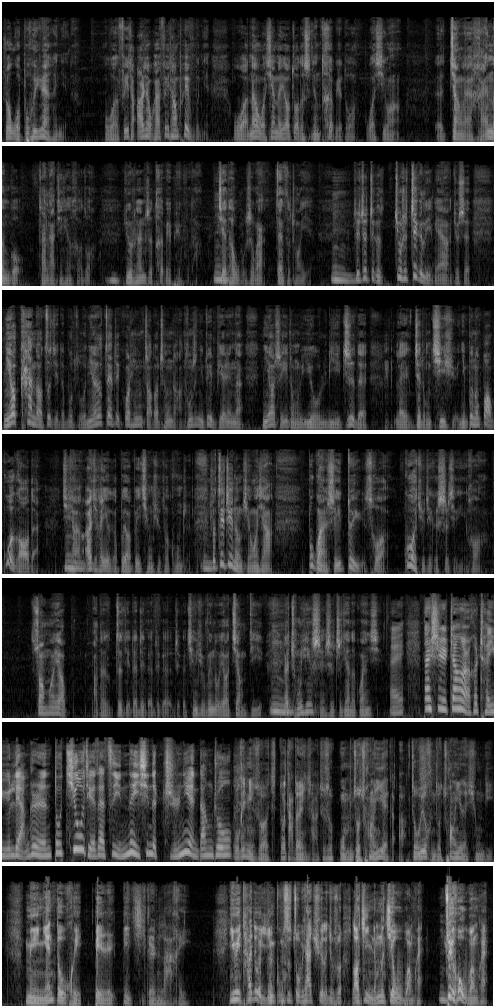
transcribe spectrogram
说我不会怨恨你的，我非常而且我还非常佩服你，我呢我现在要做的事情特别多，我希望呃将来还能够咱俩进行合作。柳传志特别佩服他，借他五十万再次创业。嗯所以这这个就是这个里面啊，就是你要看到自己的不足，你要在这个过程中找到成长，同时你对别人呢，你要是一种有理智的来这种期许，你不能抱过高的就想，嗯而且还有一个不要被情绪所控制。嗯说在这种情况下，不管谁对与错，过去这个事情以后啊，双方要把他自己的这个这个这个情绪温度要降低，嗯来重新审视之间的关系。哎，但是张耳和陈宇两个人都纠结在自己内心的执念当中。我跟你说，多打断一下，就是我们做创业的啊，周围有很多创业的兄弟，每年都会被人被几个人拉黑，因为他就已经公司做不下去了，就说老季，你能不能借我五万块？最后五万块，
